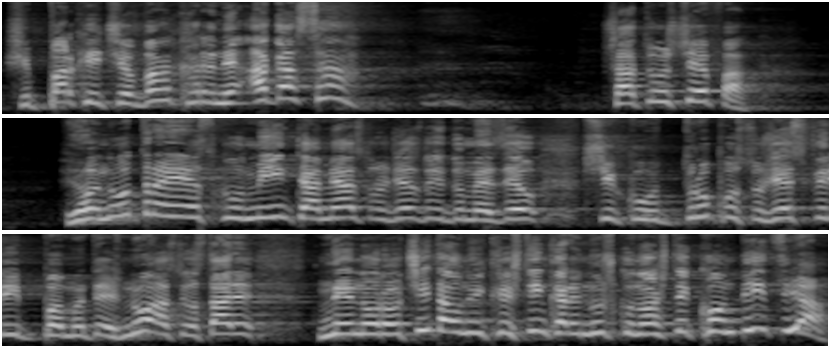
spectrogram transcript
și parcă e ceva care ne agasa. Și atunci ce fac? Eu nu trăiesc cu mintea mea slujesc lui Dumnezeu și cu trupul slujesc firii pământești. Nu, asta e o stare nenorocită a unui creștin care nu-și cunoaște condiția,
